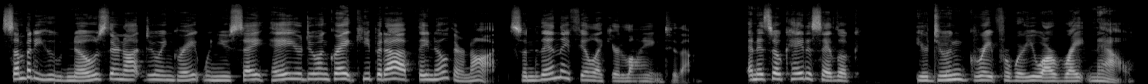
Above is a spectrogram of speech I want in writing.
somebody who knows they're not doing great when you say hey you're doing great keep it up they know they're not. So then they feel like you're lying to them. And it's okay to say look you're doing great for where you are right now.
